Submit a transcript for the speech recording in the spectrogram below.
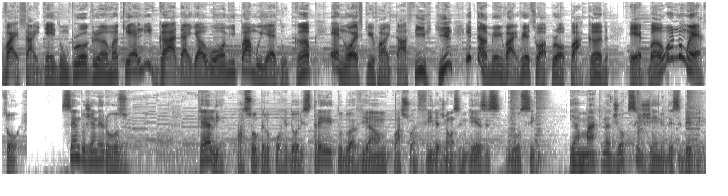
vai sair dentro de um programa que é ligado aí ao homem para mulher do campo. É nós que vai estar tá assistindo e também vai ver sua propaganda. É bom ou não é, só? Sendo generoso. Kelly passou pelo corredor estreito do avião com a sua filha de 11 meses, Lucy, e a máquina de oxigênio desse bebê.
